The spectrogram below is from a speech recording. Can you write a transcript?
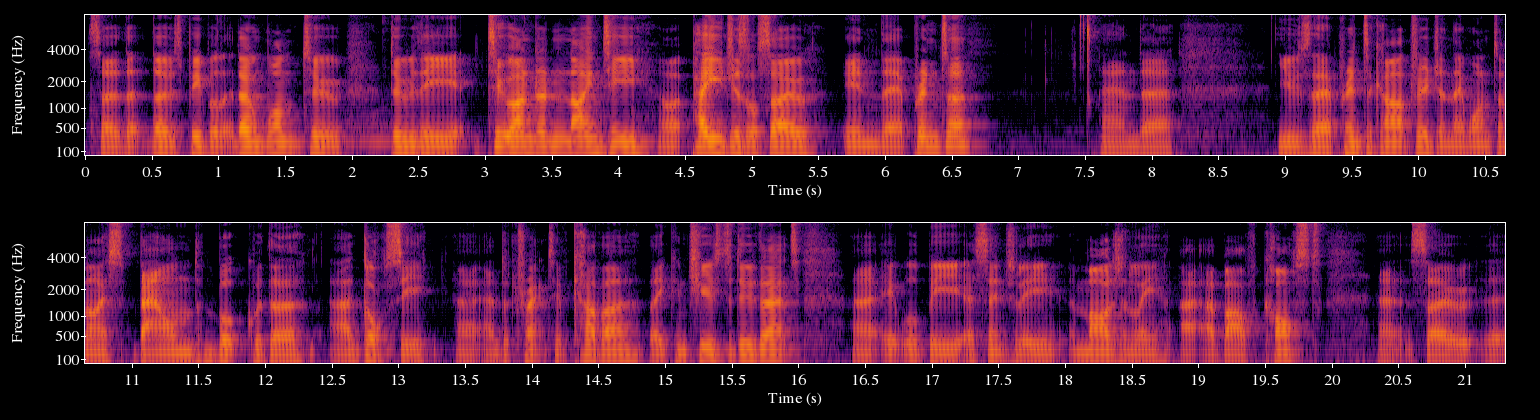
so that those people that don't want to do the 290 uh, pages or so in their printer and uh, use their printer cartridge and they want a nice bound book with a, a glossy uh, and attractive cover, they can choose to do that. Uh, it will be essentially marginally uh, above cost. Uh, so uh,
